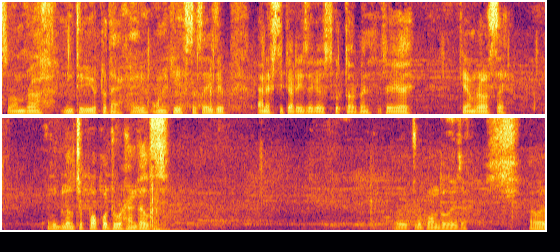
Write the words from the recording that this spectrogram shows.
সো আমরা ইন্টেরিয়রটা দেখাই। অনেকেই এক্সারসাইজে এনএফসি কার্ড এই জায়গায় ইউজ করতে পারবেন। এই জায়গায় ক্যামেরা আছে। এগুলো হচ্ছে পপার ডোর হ্যান্ডেলস ওইগুলো বন্ধ হয়ে যায়। আবার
